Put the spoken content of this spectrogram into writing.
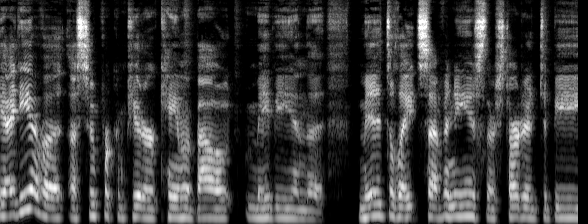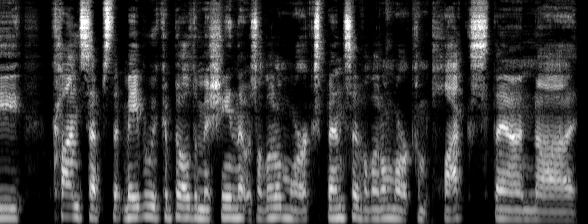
The idea of a, a supercomputer came about maybe in the mid to late 70s. There started to be concepts that maybe we could build a machine that was a little more expensive, a little more complex than uh,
